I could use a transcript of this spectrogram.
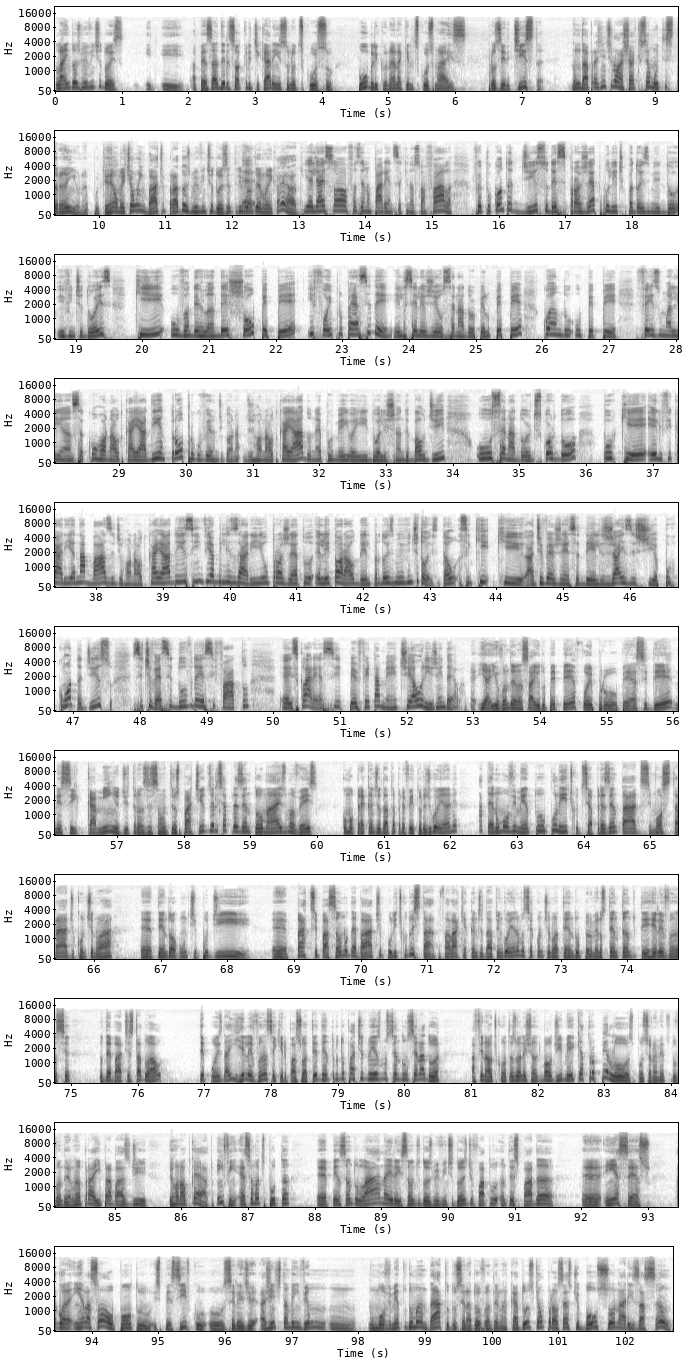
lá em 2022 e, e, apesar deles só criticarem isso no discurso público, né, naquele discurso mais proselitista, não dá pra gente não achar que isso é muito estranho, né? Porque realmente é um embate para 2022 entre é, Vanderlan e Caiado. E aliás, só fazendo um parênteses aqui na sua fala, foi por conta disso, desse projeto político para 2022, que o Vanderlan deixou o PP e foi para o PSD. Ele se elegeu senador pelo PP. Quando o PP fez uma aliança com Ronaldo Caiado e entrou para o governo de Ronaldo Caiado, né, por meio aí do Alexandre Baldi, o senador discordou, porque ele ficaria na base de Ronaldo Caiado e isso inviabilizaria o projeto eleitoral dele para 2022. Então, assim, que, que a divergência deles já existia por conta disso, se tivesse dúvida, esse fato é, esclarece perfeitamente a origem dela. É, e aí o Vanderlan saiu do PP, foi para o PSD, nesse caminho de transição entre os partidos, ele se apresentou mais uma vez como pré-candidato à prefeitura de Goiânia, até no movimento político, de se apresentar, de se mostrar, de continuar é, tendo algum tipo de é, participação no debate político do Estado. Falar que é candidato em Goiânia, você continua tendo, pelo menos tentando ter relevância no debate estadual, depois da irrelevância que ele passou a ter dentro do partido mesmo sendo um senador. Afinal de contas, o Alexandre Baldi meio que atropelou os posicionamentos do Vanderlan para ir para a base de, de Ronaldo Caiado. Enfim, essa é uma disputa, é, pensando lá na eleição de 2022, de fato antecipada é, em excesso. Agora, em relação ao ponto específico, o Celede, a gente também vê um, um, um, movimento do mandato do senador Vanderlan Cardoso, que é um processo de bolsonarização.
